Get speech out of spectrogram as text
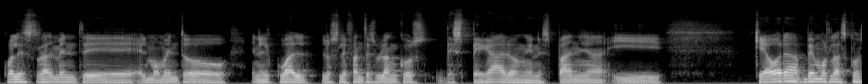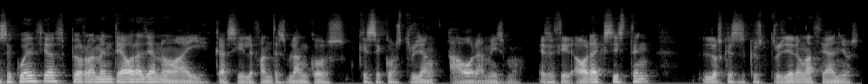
cuál es realmente el momento en el cual los elefantes blancos despegaron en España y que ahora vemos las consecuencias, pero realmente ahora ya no hay casi elefantes blancos que se construyan ahora mismo. Es decir, ahora existen los que se construyeron hace años.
